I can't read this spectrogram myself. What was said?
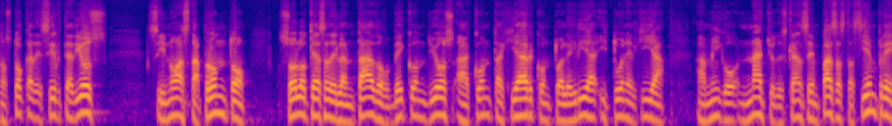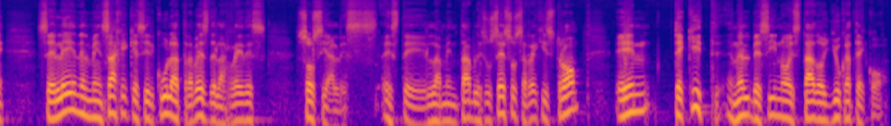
nos toca decirte adiós, sino hasta pronto. Solo te has adelantado. Ve con Dios a contagiar con tu alegría y tu energía. Amigo Nacho, descansa en paz hasta siempre. Se lee en el mensaje que circula a través de las redes sociales. Este lamentable suceso se registró en Tequit, en el vecino estado yucateco.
